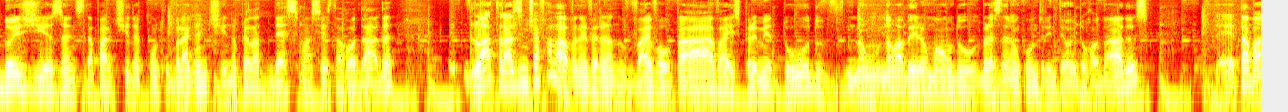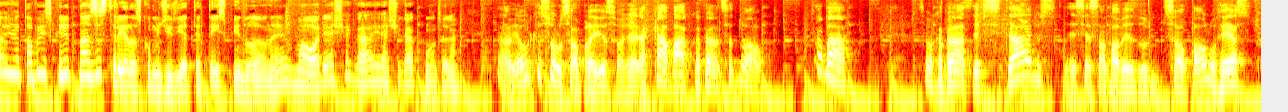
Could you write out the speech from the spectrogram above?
dois dias antes da partida contra o Bragantino pela 16ª rodada. Lá atrás a gente já falava, né, Verano? Vai voltar, vai espremer tudo, não, não abriram mão do Brasileirão com 38 rodadas. É, tava, já estava escrito nas estrelas, como diria TT Espínola, né? Uma hora ia chegar, ia chegar a conta, né? Não, e a única solução para isso, Rogério, é acabar com o campeonato estadual. Acabar. São campeonatos deficitários, exceção talvez do São Paulo, o resto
